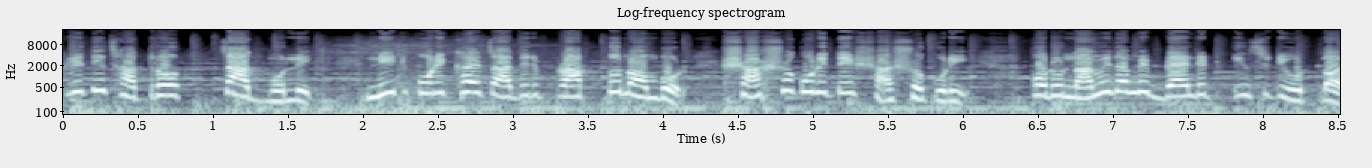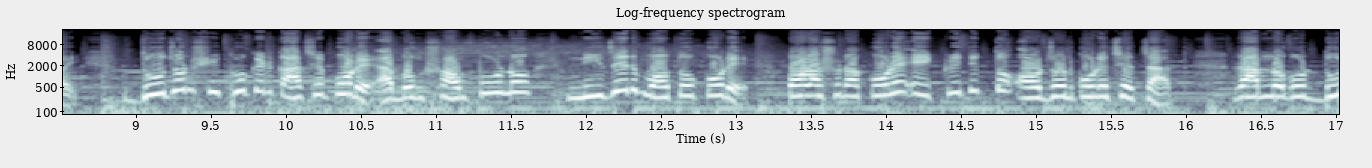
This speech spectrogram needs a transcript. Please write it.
কৃতি ছাত্র চাঁদ মল্লিক। নিট পরীক্ষায় চাঁদের প্রাপ্ত নম্বর সাতশো কুড়িতে সাতশো কুড়ি। কোনো নামি দামি ব্র্যান্ডেড ইনস্টিটিউট নয়। দুজন শিক্ষকের কাছে পড়ে এবং সম্পূর্ণ নিজের মতো করে পড়াশোনা করে এই কৃতিত্ব অর্জন করেছে চাঁদ। রামনগর দু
